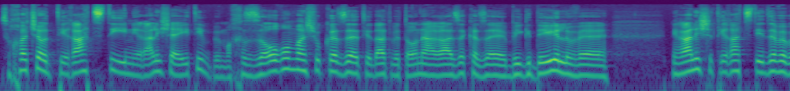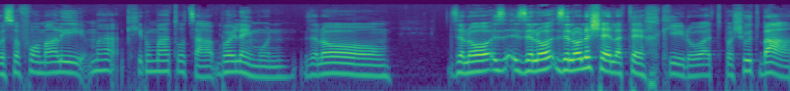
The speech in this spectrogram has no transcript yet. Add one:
זוכרת שעוד תירצתי, נראה לי שהייתי במחזור או משהו כזה, את יודעת, בתור נערה זה כזה big deal, ונראה לי שתירצתי את זה, ובסוף הוא אמר לי, מה, כאילו, מה את רוצה? בואי לאימון. זה לא... זה לא, זה, לא, זה לא לשאלתך, כאילו, את פשוט באה.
